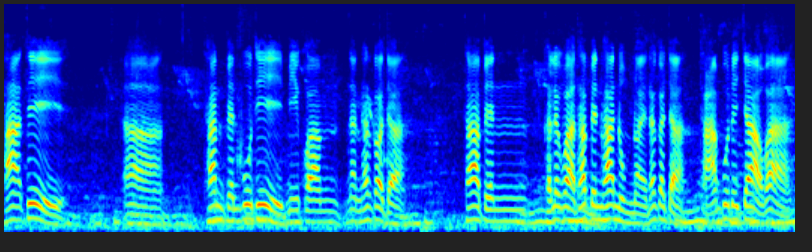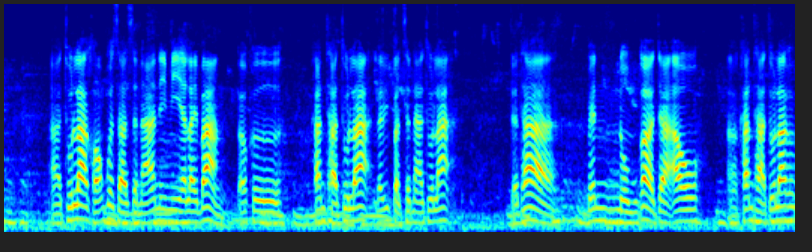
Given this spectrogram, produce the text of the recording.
พระที่อ่า ท่านเป็นผู้ที่มีความนั่นท่านก็จะถ้าเป็นเขาเรียกว่าถ้าเป็นพระหนุ่มหน่อยท่านก็จะถามผู้ได้เจ้าว่าธุระของพุทธศาสนานี่มีอะไรบ้าง ก็คือคันถาธุระและวิปัสสนาธุระแต่ถ้าเป็นหนุ่มก็จะเอาคันถาธุระก็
